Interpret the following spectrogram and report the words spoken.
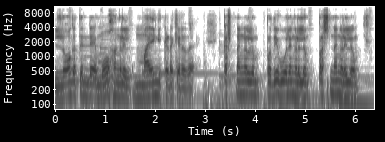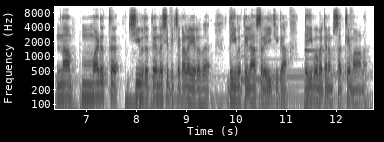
ലോകത്തിന്റെ മോഹങ്ങളിൽ മയങ്ങിക്കിടക്കരുത്. കഷ്ടങ്ങളിലും പ്രതികൂലങ്ങളിലും പ്രശ്നങ്ങളിലും നാം മടുത്ത് ജീവിതത്തെ നശിപ്പിച്ച് കളയരുത്. ദൈവത്തിൽ ആശ്രയിക്കുക. ദൈവവചനം സത്യമാണ്.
